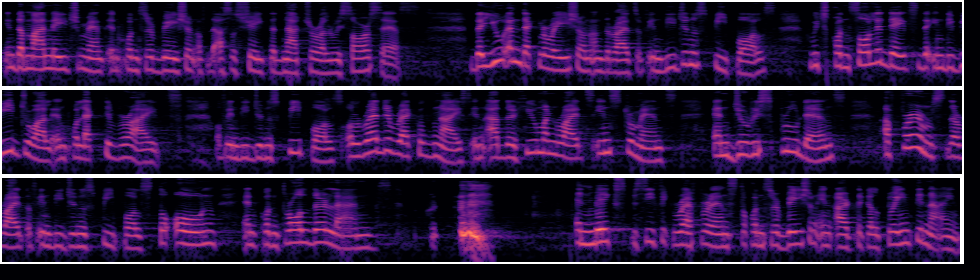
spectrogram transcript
in the management and conservation of the associated natural resources. The UN Declaration on the Rights of Indigenous Peoples, which consolidates the individual and collective rights of indigenous peoples already recognized in other human rights instruments and jurisprudence, affirms the right of indigenous peoples to own and control their lands and makes specific reference to conservation in Article 29,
